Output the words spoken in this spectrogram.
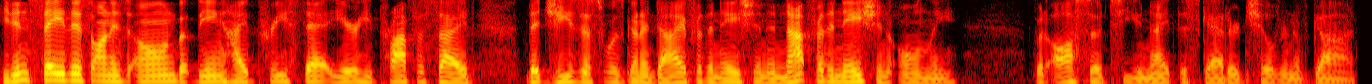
He didn't say this on his own, but being high priest that year, he prophesied that Jesus was going to die for the nation, and not for the nation only, but also to unite the scattered children of God.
